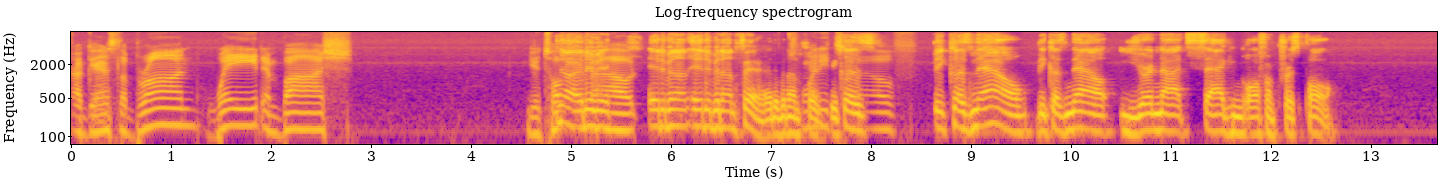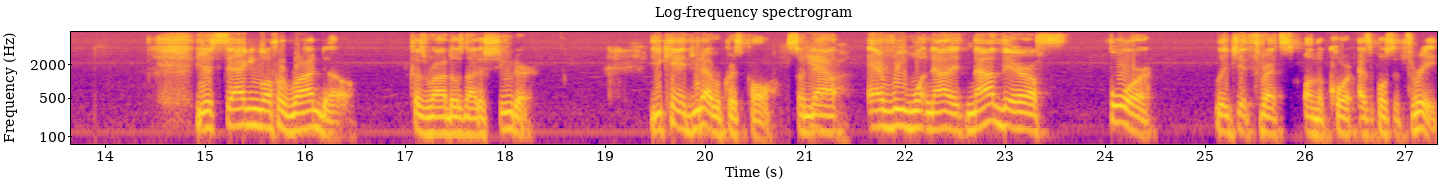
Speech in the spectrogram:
against LeBron, Wade, and Bosh. You're talking No, it'd have been about it'd have been un- it'd have been unfair. It'd have been unfair because because now because now you're not sagging off of Chris Paul. You're sagging off of Rondo because Rondo's not a shooter. You can't do that with Chris Paul. So now everyone now now there are four legit threats on the court as opposed to three.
